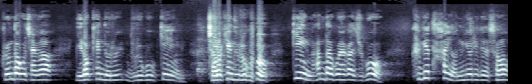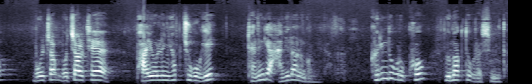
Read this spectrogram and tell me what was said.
그런다고 제가 이렇게 누르, 누르고 낑 저렇게 누르고 낑 한다고 해가지고 그게 다 연결이 돼서 모차르트의 바이올린 협주곡이 되는 게 아니라는 겁니다. 그림도 그렇고 음악도 그렇습니다.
